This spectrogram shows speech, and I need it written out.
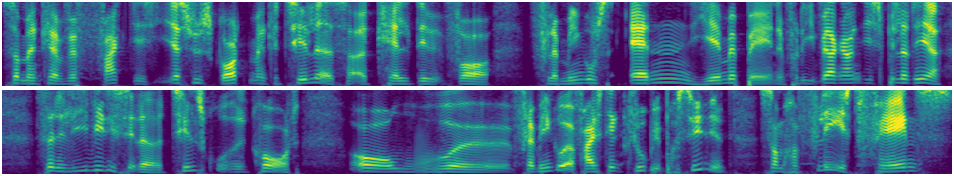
så man kan faktisk, jeg synes godt, man kan tillade sig at kalde det for Flamingos anden hjemmebane, fordi hver gang de spiller der, så er det lige ved, de sætter tilskuerrekord, og øh, Flamengo er faktisk den klub i Brasilien, som har flest fans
